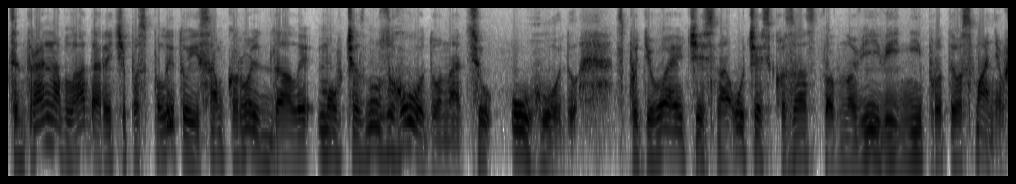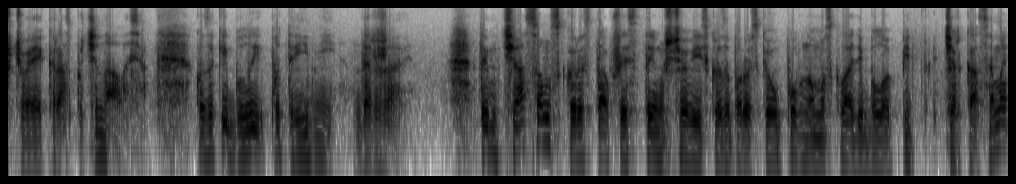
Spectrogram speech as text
Центральна влада Речі Посполитої і сам король дали мовчазну згоду на цю угоду, сподіваючись на участь козацтва в новій війні проти османів, що якраз починалася. Козаки були потрібні державі. Тим часом, скориставшись тим, що військо Запорозьке у повному складі було під Черкасами,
